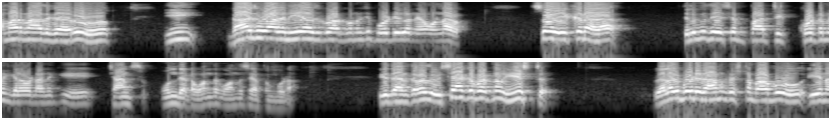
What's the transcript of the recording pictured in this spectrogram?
అమర్నాథ్ గారు ఈ గాజువాగ నియోజకవర్గం నుంచి పోటీలోనే ఉన్నారు. సో ఇక్కడ తెలుగుదేశం పార్టీ కూటమి గెలవడానికి ఛాన్స్ ఉందట వందకు వంద శాతం కూడా. ఇక దాని తర్వాత విశాఖపట్నం ఈస్ట్. వెలగబూడి రామకృష్ణ బాబు ఈయన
